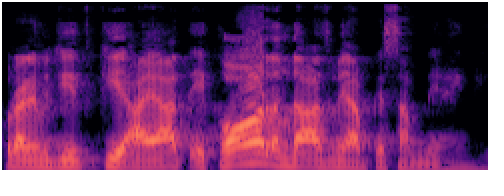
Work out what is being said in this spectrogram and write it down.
قرآن مجید کی آیات ایک اور انداز میں آپ کے سامنے آئیں گی۔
